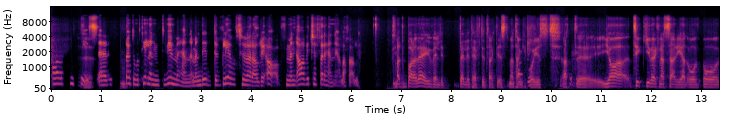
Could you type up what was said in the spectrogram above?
Ja, precis. Uh, vi försökte få till en intervju med henne men det, det, blev tyvärr aldrig av. Men ja, vi träffade henne i alla fall. Att bara det är ju väldigt, väldigt häftigt faktiskt med tanke på just att uh, jag tycker ju verkligen att Sargad och, och,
